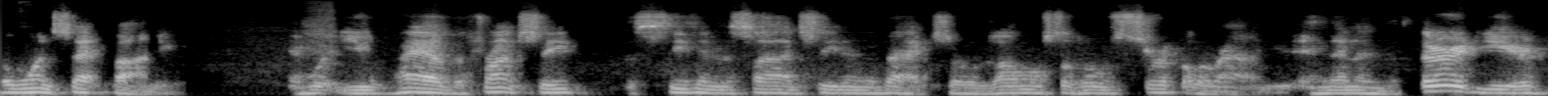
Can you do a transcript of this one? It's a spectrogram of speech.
No one sat by me. And what you have the front seat, the seat in the side, seat in the back. So it was almost a little circle around you. And then in the third year,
